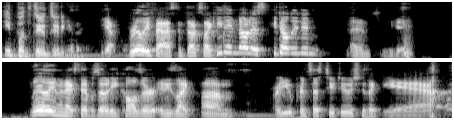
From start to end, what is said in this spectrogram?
He puts two and two together. yeah, really fast. And Duck's like, he didn't notice. He totally didn't. And he did. Literally in the next episode, he calls her and he's like, um, are you Princess Tutu? And she's like, yeah.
